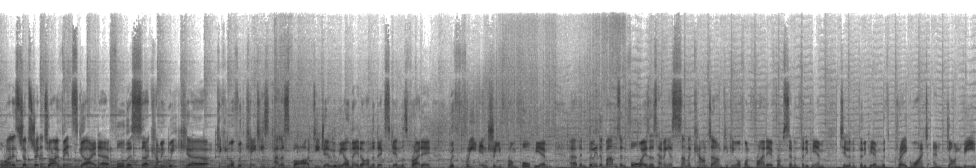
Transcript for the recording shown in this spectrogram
All right, let's jump straight into our events guide uh, for this uh, coming week. Uh, kicking off with Katie's Palace Bar, DJ Louis Almeida on the decks again this Friday with free entry from 4 p.m. Uh, then Billy the Bums in Fourways is having a summer countdown kicking off on Friday from 7:30 p.m. to 11:30 p.m. with Craig White and Don V.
